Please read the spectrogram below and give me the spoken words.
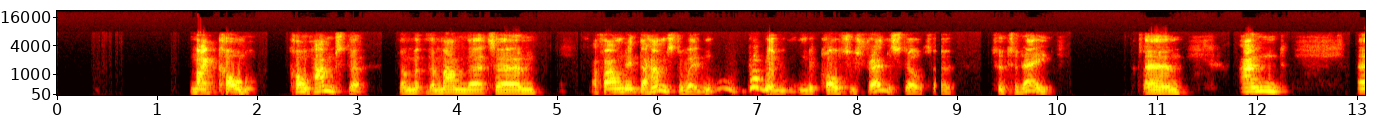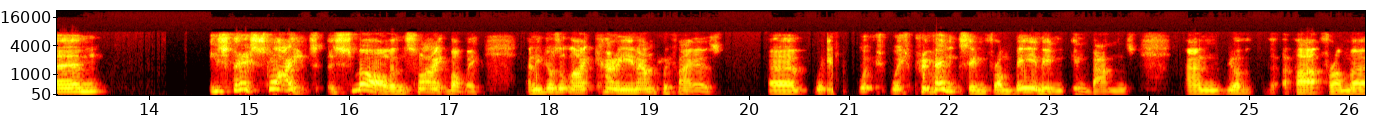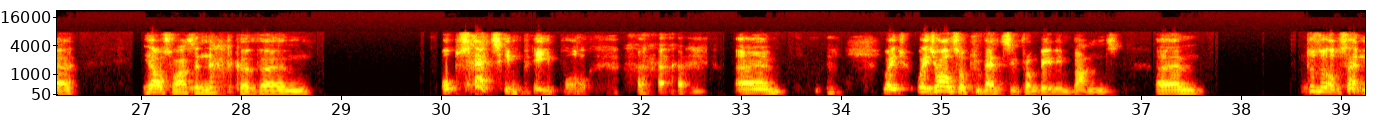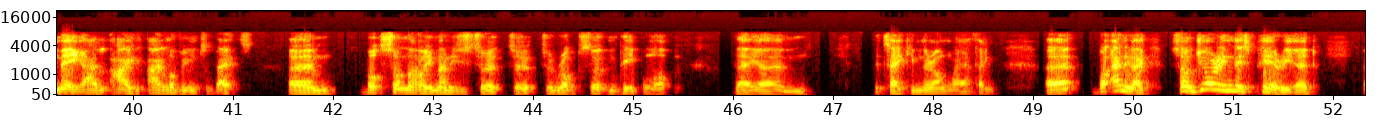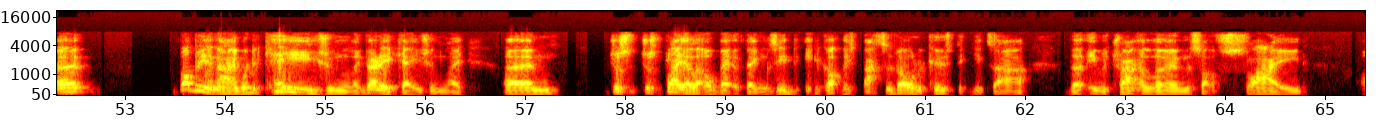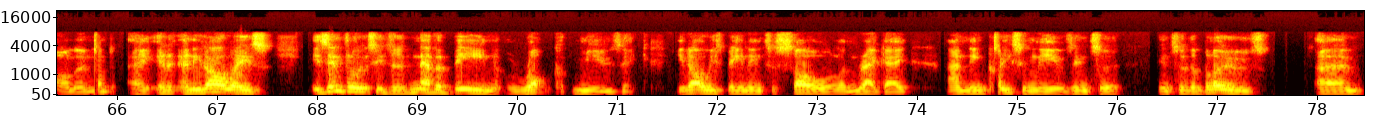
my co co hamster, the, the man that um, I founded the hamster with, probably my closest friend still to, to today. Um, and um, he's very slight, small and slight, Bobby, and he doesn't like carrying amplifiers, um, which, which which prevents him from being in, in bands. And apart from, uh, he also has a knack of um, upsetting people, um, which which also prevents him from being in bands. Um, doesn't upset me. I I, I love him to bits. Um, but somehow he manages to, to to rub certain people up. They um they take him the wrong way, I think. Uh, but anyway, so during this period, uh, Bobby and I would occasionally, very occasionally, um, just just play a little bit of things. He'd, he'd got this battered old acoustic guitar that he was trying to learn the sort of slide on, and and, he'd always his influences had never been rock music. He'd always been into soul and reggae, and increasingly he was into into the blues. Um,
